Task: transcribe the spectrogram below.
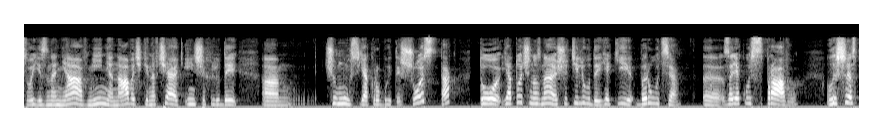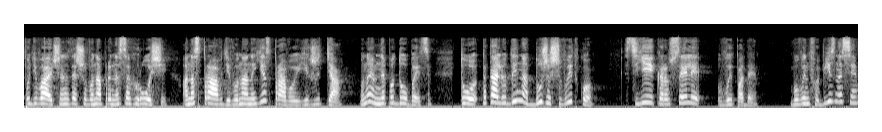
свої знання, вміння, навички, навчають інших людей а, чомусь, як робити щось, так, то я точно знаю, що ті люди, які беруться е, за якусь справу, лише сподіваючись на те, що вона принесе гроші, а насправді вона не є справою їх життя, вона їм не подобається, то така людина дуже швидко з цієї каруселі випаде. Бо в інфобізнесі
